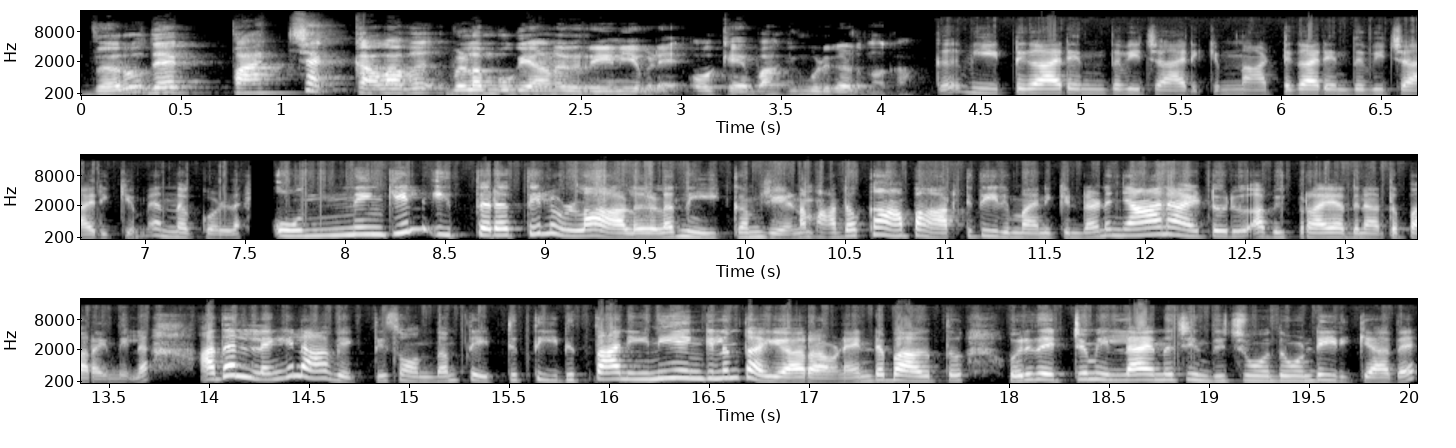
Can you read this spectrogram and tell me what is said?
വെറുതെ പച്ചക്കളവ് വിളമ്പുകയാണ് റീണി ഇവിടെ. ഓക്കെ ബാക്കി കൂടി കേട്ട് നോക്കാം. വീട്ടുകാരെന്ത് വിചാരിക്കും നാട്ടുകാരെന്ത് വിചാരിക്കും എന്നൊക്കെ ഉള്ള ഒന്നെങ്കിൽ ഇത്തരത്തിലുള്ള ആളുകളെ നീക്കം ചെയ്യണം. അതൊക്കെ ആ പാർട്ടി തീരുമാനിക്കേണ്ടതാണ്. ഞാനായിട്ടൊരു അഭിപ്രായം അതിനകത്ത് പറയുന്നില്ല. അതല്ലെങ്കിൽ ആ വ്യക്തി സ്വന്തം തെറ്റ് തിരുത്താൻ ഇനിയെങ്കിലും തയ്യാറാവണം. എന്റെ ഭാഗത്ത് ഒരു തെറ്റും ഇല്ല എന്ന് ചിന്തിച്ചുകൊണ്ട് ഇരിക്കാതെ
